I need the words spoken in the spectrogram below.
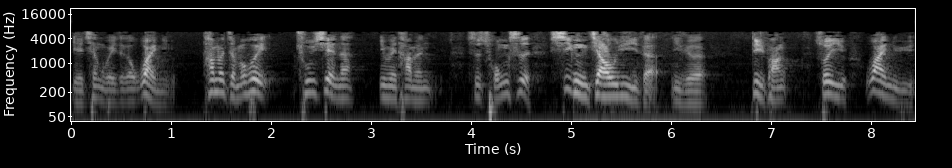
也称为这个外女。他们怎么会出现呢？因为他们是从事性交易的一个地方，所以外女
